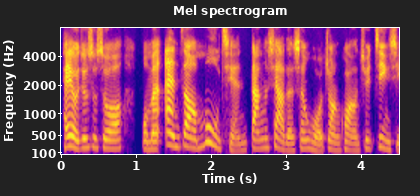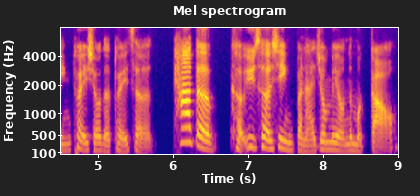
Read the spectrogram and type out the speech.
还有就是说，我们按照目前当下的生活状况去进行退休的推测，它的可预测性本来就没有那么高。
